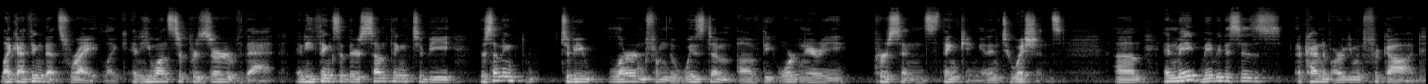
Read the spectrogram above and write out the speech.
like I think that's right. Like, and he wants to preserve that, and he thinks that there's something to be there's something to be learned from the wisdom of the ordinary person's thinking and intuitions. Um, and may, maybe this is a kind of argument for God.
